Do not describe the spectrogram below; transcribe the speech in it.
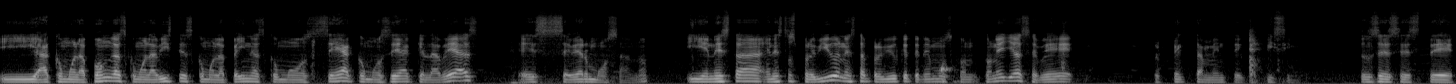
Y a como la pongas, como la vistes, como la peinas, como sea, como sea que la veas, es, se ve hermosa, ¿no? Y en esta, en estos preview, en esta preview que tenemos con, con ella, se ve perfectamente guapísimo. Entonces, este,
